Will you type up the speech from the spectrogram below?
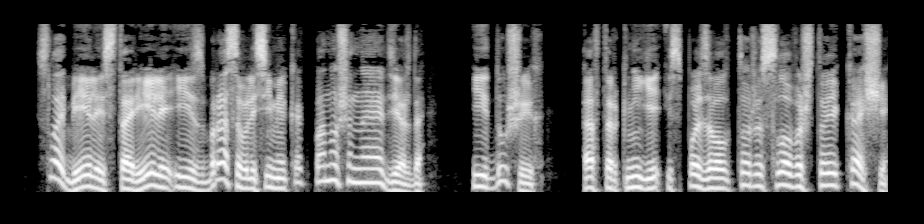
— слабели, старели и сбрасывались ими, как поношенная одежда, и души их, автор книги использовал то же слово, что и Кащи,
